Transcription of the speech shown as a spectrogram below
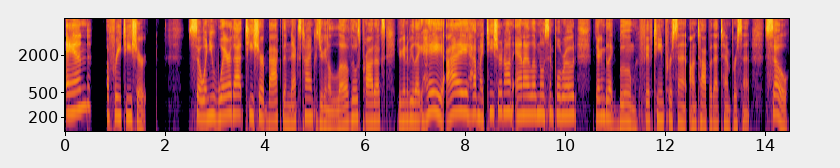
and a free t shirt. So when you wear that t-shirt back the next time, because you're gonna love those products, you're gonna be like, "Hey, I have my t-shirt on and I love No Simple Road." They're gonna be like, "Boom, fifteen percent on top of that ten percent." So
